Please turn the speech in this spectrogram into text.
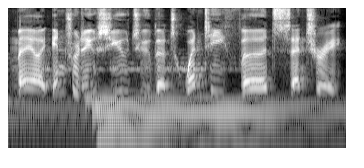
may I introduce you to the 23rd century?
